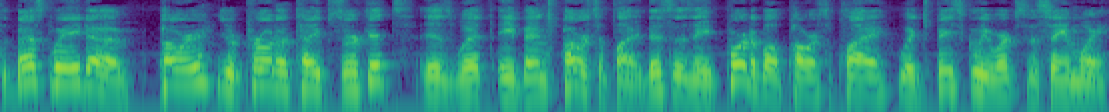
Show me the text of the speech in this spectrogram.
The best way to power your prototype circuits is with a bench power supply. This is a portable power supply which basically works the same way.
